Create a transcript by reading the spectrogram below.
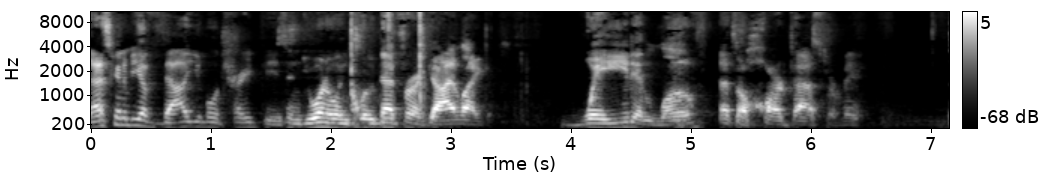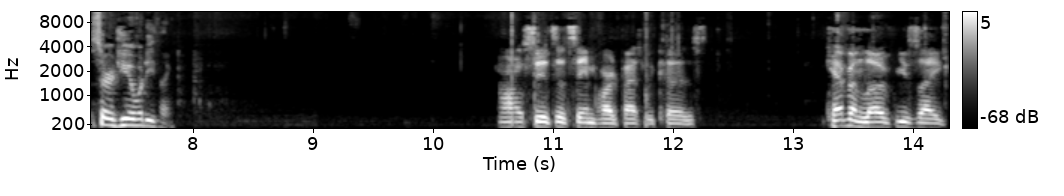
That's going to be a valuable trade piece, and you want to include that for a guy like Wade and Love. That's a hard pass for me. Sergio, what do you think? Honestly, it's the same hard pass because Kevin Love, he's like,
